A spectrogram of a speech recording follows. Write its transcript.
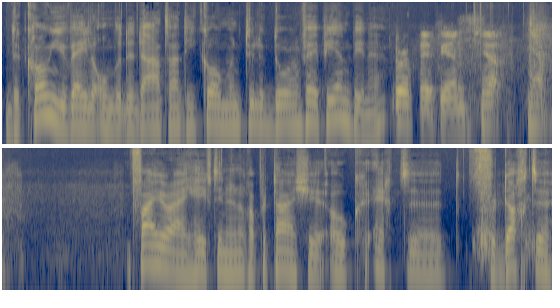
de kroonjuwelen onder de data, die komen natuurlijk door een VPN binnen. Door een VPN, ja. ja. FireEye heeft in hun rapportage ook echt uh, verdachte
